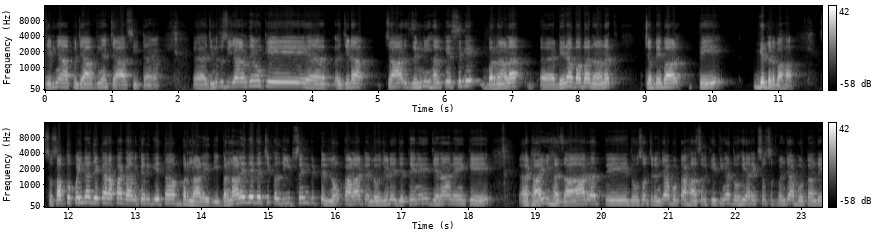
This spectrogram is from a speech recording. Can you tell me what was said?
ਜਿਹੜੀਆਂ ਪੰਜਾਬ ਦੀਆਂ ਚਾਰ ਸੀਟਾਂ ਆ ਜਿਵੇਂ ਤੁਸੀਂ ਜਾਣਦੇ ਹੋ ਕਿ ਜਿਹੜਾ ਚਾਰ ਜ਼ਿਮਨੀ ਹਲਕੇ ਸੀਗੇ, ਬਰਨਾਲਾ ਡੇਰਾ ਬਾਬਾ ਨਾਨਕ, ਚੱਬੇਵਾਲ ਤੇ ਗਿੱਦੜਵਾਹਾ। ਸੋ ਸਭ ਤੋਂ ਪਹਿਲਾਂ ਜੇਕਰ ਆਪਾਂ ਗੱਲ ਕਰੀਏ ਤਾਂ ਬਰਨਾਲੇ ਦੀ। ਬਰਨਾਲੇ ਦੇ ਵਿੱਚ ਕੁਲਦੀਪ ਸਿੰਘ ਢਿੱਲੋਂ, ਕਾਲਾ ਢਿੱਲੋਂ ਜਿਹੜੇ ਜਿੱਤੇ ਨੇ, ਜਿਨ੍ਹਾਂ ਨੇ ਕਿ 28000 ਤੇ 254 ਵੋਟਾਂ ਹਾਸਲ ਕੀਤੀਆਂ 2157 ਵੋਟਾਂ ਦੇ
